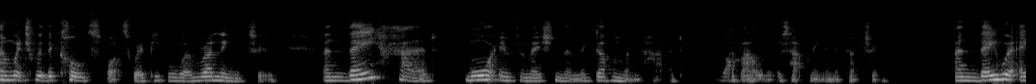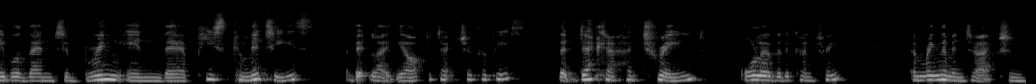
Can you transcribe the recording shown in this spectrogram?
and which were the cold spots where people were running to. And they had more information than the government had wow. about what was happening in the country. And they were able then to bring in their peace committees, a bit like the Architecture for Peace, that Dekha had trained all over the country and bring them into action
